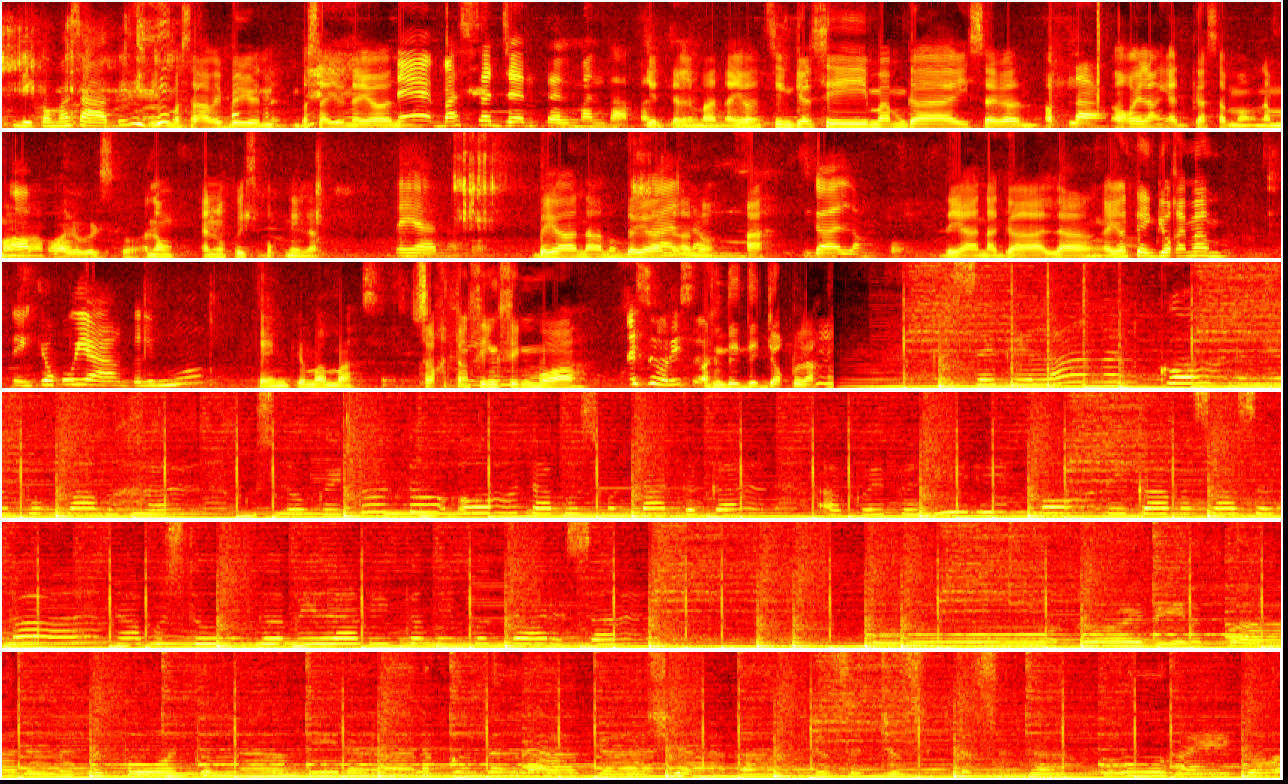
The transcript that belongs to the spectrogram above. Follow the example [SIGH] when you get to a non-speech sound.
Hindi ko masabi. Hindi mo masabi ba yun? Basta yun na yun. Hindi, basta gentleman dapat. Gentleman. Ayun, single si ma'am guys. Ayun. Okay, Lang. okay lang i-add ka sa mga, ng mga Opo. followers ko. Anong anong Facebook nila? Diana po. Diana, anong Diana, Galang. ano? Ha? Galang po. Diana Galang. Ayun, thank you kay ma'am. Thank you, kuya. Galing mo. Thank you, ma'am. ah. Sakit ng sing-sing mo, ah. Ay, sorry, sorry. Hindi, di joke lang. Kasi kailangan ko ng iyong pagmamahal Gusto ko'y totoo, tapos magtatagal Ako'y piliin mo, di ka masasakal Tapos tuwing gabi, lagi kami pagdarasal Ako'y di nagpala Natagpuan ko na ang hinahanap kong dalaga Siya ang Diyos ang kasalabuhay ko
